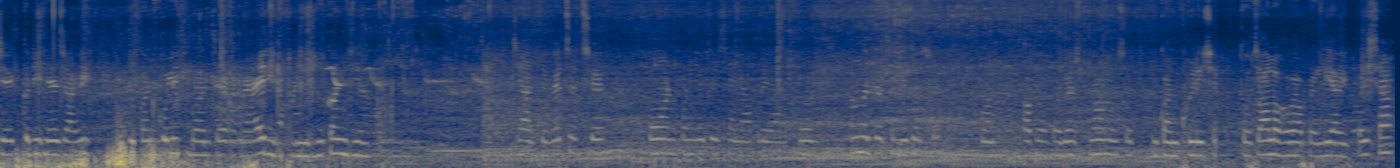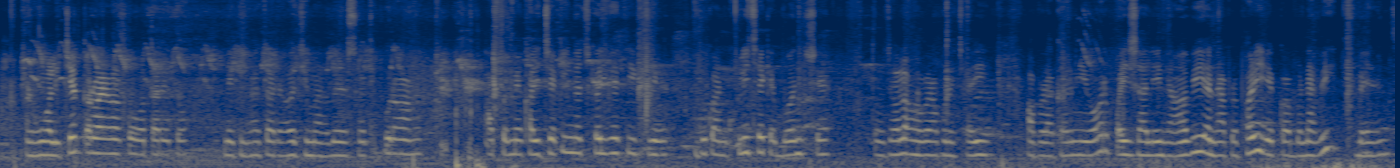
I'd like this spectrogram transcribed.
ચેક કરીને જ આવી. દુકાન ખુલી જ બંધ છે. અને આવી આપણી દુકાન જ્યાં. જ્યાં તે વેચે છે ફોન પણ વેચે છે અને આપણે આ ફોન અંગતથી લીધો છે. પણ આપણે તો બેસ્ટ ભણવાનું છે. દુકાન ખુલી છે. તો ચાલો હવે આપણે લઈ આવી પૈસા અને હું વાળી ચેક કરવા આવ્યો હતો અત્યારે તો. લેકિન અત્યારે હજી મારા બેલેન્સ નથી પુરાવાનો. આ તો મેં ખાલી ચેકિંગ જ કરી હતી કે દુકાન ખુલી છે કે બંધ છે. તો ચાલો હવે આપણે જઈ આપણા ઘરની ઓર પૈસા લઈને આવી અને આપણે ફરી એકવાર બનાવી બેલેન્સ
